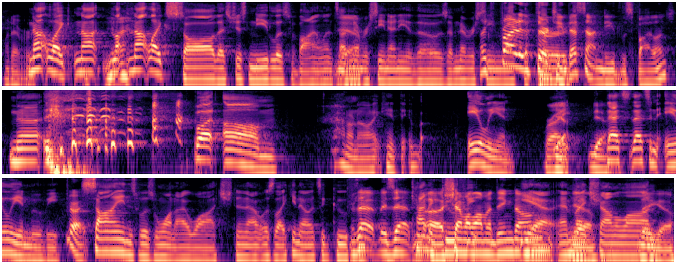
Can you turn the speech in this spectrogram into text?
Whatever. not like not, not not like Saw. That's just needless violence. I've never seen any of those. I've never like seen Friday like, Friday the Thirteenth. That's not needless violence. Nah. but um, I don't know. I can't think. Alien, right? Yeah, yeah. That's that's an Alien movie. Right. Signs was one I watched, and that was like you know it's a goofy. Is that- is that, kinda uh, goofy- Shyamalama Ding Dong? Yeah, M Yeah. Night Shyamalan. There you go.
